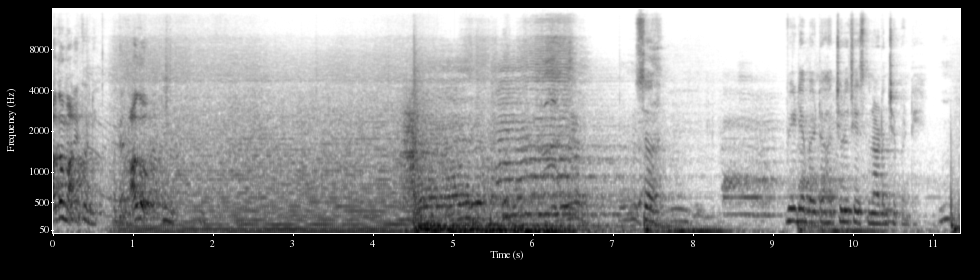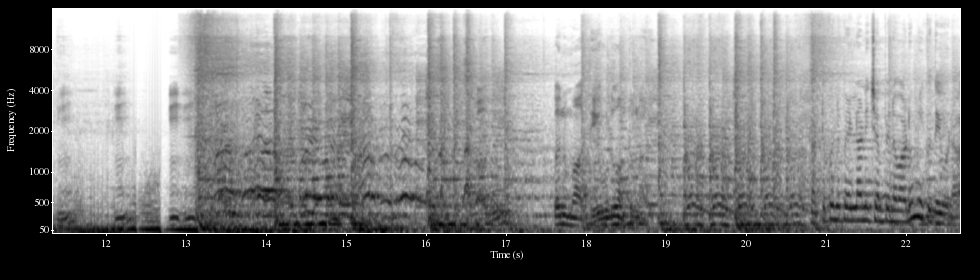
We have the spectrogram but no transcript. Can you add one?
ఆగమ్మా. ఆగో. సార్ వీడియో బయట హత్యలు చేస్తున్నాడని చెప్పండి. తను మా దేవుడు అంటున్నారు కట్టుకున్న పెళ్ళాన్ని చంపినవాడు మీకు దేవుడా?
